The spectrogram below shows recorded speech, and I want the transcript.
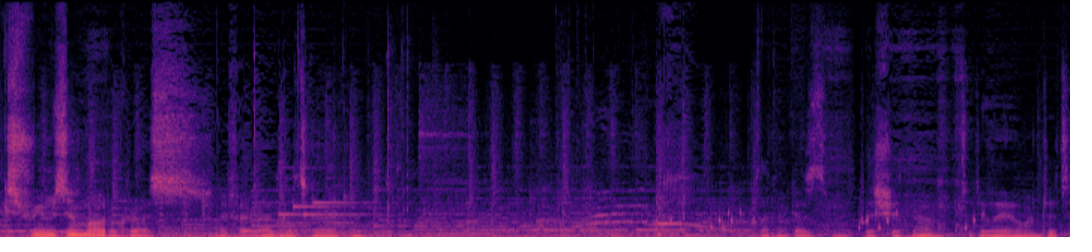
Extreme Zoom Autocross, if I read that correctly. Let me guess this shit now to the way I want it.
